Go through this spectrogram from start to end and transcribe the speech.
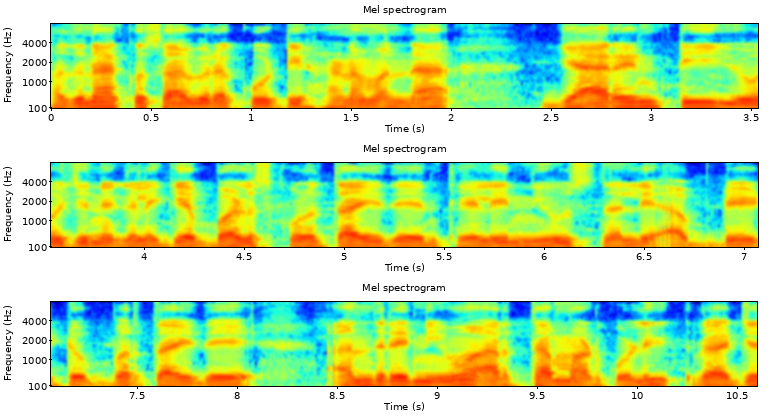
ಹದಿನಾಲ್ಕು ಸಾವಿರ ಕೋಟಿ ಹಣವನ್ನು ಗ್ಯಾರಂಟಿ ಯೋಜನೆಗಳಿಗೆ ಬಳಸ್ಕೊಳ್ತಾ ಇದೆ ಅಂಥೇಳಿ ನ್ಯೂಸ್ನಲ್ಲಿ ಅಪ್ಡೇಟು ಬರ್ತಾ ಇದೆ. ಅಂದರೆ ನೀವು ಅರ್ಥ ಮಾಡ್ಕೊಳ್ಳಿ, ರಾಜ್ಯ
